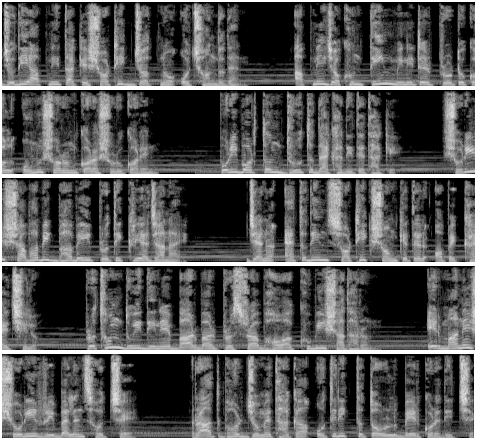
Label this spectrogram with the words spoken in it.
যদি আপনি তাকে সঠিক যত্ন ও ছন্দ দেন। আপনি যখন তিন মিনিটের প্রোটোকল অনুসরণ করা শুরু করেন পরিবর্তন দ্রুত দেখা দিতে থাকে। শরীর স্বাভাবিকভাবেই প্রতিক্রিয়া জানায়, যেন এতদিন সঠিক সংকেতের অপেক্ষায় ছিল। প্রথম দুই দিনে বারবার প্রস্রাব হওয়া খুবই সাধারণ। এর মানে শরীর রিব্যালেন্স হচ্ছে, রাতভর জমে থাকা অতিরিক্ত তরল বের করে দিচ্ছে।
